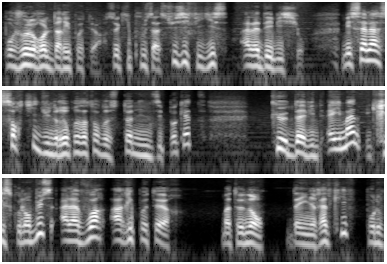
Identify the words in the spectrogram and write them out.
pour jouer le rôle d'Harry Potter, ce qui poussa Suzy Figgis à la démission. Mais c'est à la sortie d'une représentante de Stone in the Pocket que David Heyman et Chris Columbus allaient voir Harry Potter. Maintenant, Daniel Radcliffe pour lui,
